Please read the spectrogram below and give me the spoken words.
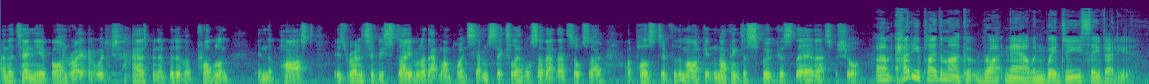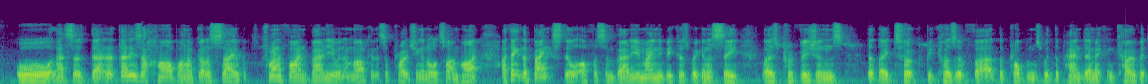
And the 10-year bond rate, which has been a bit of a problem in the past, is relatively stable at that 1.76 level. So that that's also a positive for the market. Nothing to spook us there, that's for sure. Um, how do you play the market right now, and where do you see value? Oh, that's a that, that is a hard one. I've got to say, trying to find value in a market that's approaching an all-time high. I think the banks still offer some value, mainly because we're going to see those provisions that they took because of uh, the problems with the pandemic and COVID.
